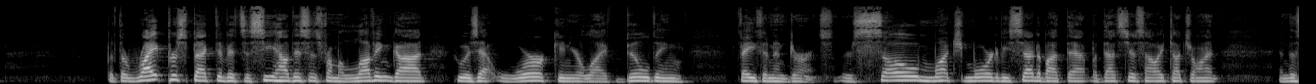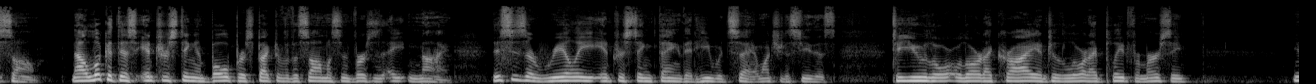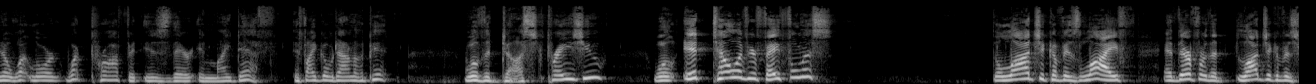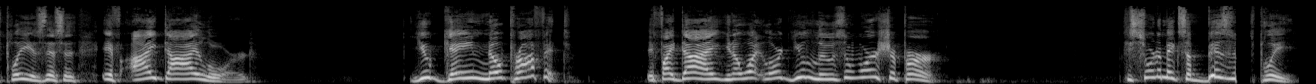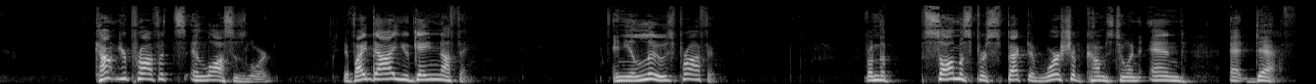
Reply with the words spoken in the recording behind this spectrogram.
But the right perspective is to see how this is from a loving God who is at work in your life, building faith and endurance. There's so much more to be said about that, but that's just how I touch on it in this psalm. Now, look at this interesting and bold perspective of the psalmist in verses 8 and 9. This is a really interesting thing that he would say. I want you to see this. To you, Lord, Lord, I cry, and to the Lord I plead for mercy. You know what, Lord? What profit is there in my death if I go down to the pit? Will the dust praise you? Will it tell of your faithfulness? The logic of his life, and therefore the logic of his plea is this if I die, Lord, you gain no profit. If I die, you know what, Lord? You lose a worshiper. He sort of makes a business plea. Count your profits and losses, Lord. If I die, you gain nothing, and you lose profit. From the psalmist's perspective, worship comes to an end at death.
